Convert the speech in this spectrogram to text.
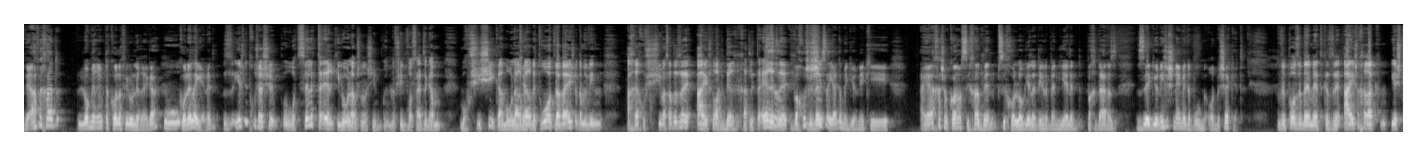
ואף אחד לא מרים את הקול אפילו לרגע הוא- כולל הילד. אז יש לי תחושה שהוא רוצה לתאר כאילו עולם של אנשים נפשית והוא עשה את זה גם בחושישי כאמור להרבה כן. הרבה תרועות והבעיה היא שאתה מבין אחרי החושישי והסרט הזה אה יש לו רק דרך אחת לתאר את זה. בחוש וזה- זה היה גם הגיוני כי היה לך שם כל הזמן שיחה בין פסיכולוג ילדים לבין ילד פחדן אז זה הגיוני ששניהם ידברו מאוד בשקט. ופה זה באמת כזה אה יש לך רק יש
